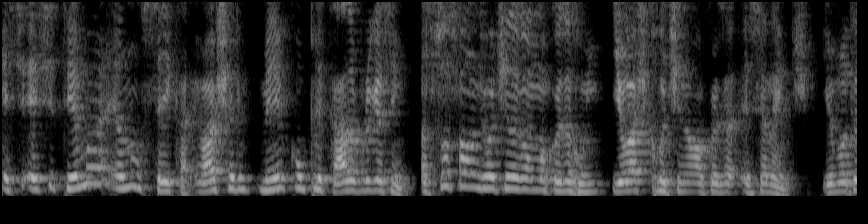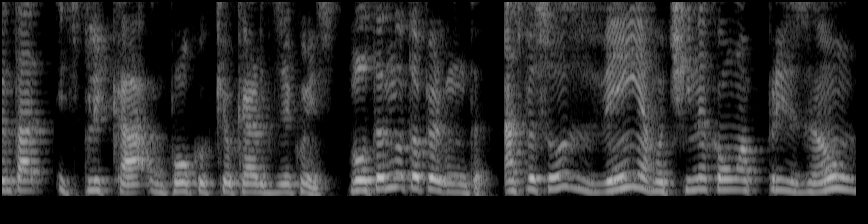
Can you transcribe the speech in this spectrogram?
esse, esse tema, eu não sei, cara. Eu acho ele meio complicado, porque assim, as pessoas falam de rotina como uma coisa ruim. E eu acho que rotina é uma coisa excelente. E eu vou tentar explicar um pouco o que eu quero dizer com isso. Voltando na tua pergunta, as pessoas veem a rotina como uma prisão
